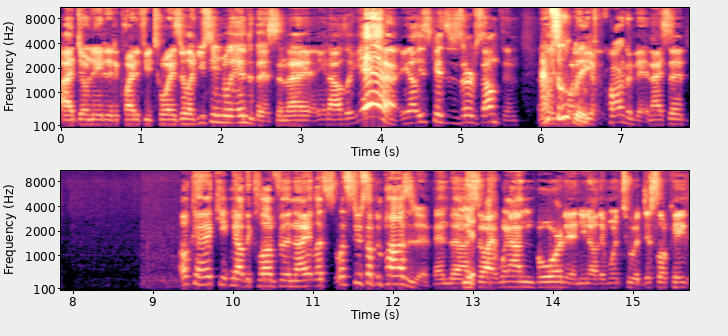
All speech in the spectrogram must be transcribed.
I donated quite a few toys. They're like, "You seem really into this," and I, you know, I was like, "Yeah, you know, these kids deserve something." And Absolutely, like, be a part of it. And I said, okay, keep me out the club for the night. Let's let's do something positive. And uh, yeah. so I went on board, and you know they went to a dislocate.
